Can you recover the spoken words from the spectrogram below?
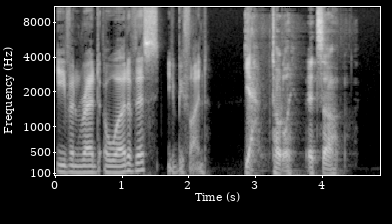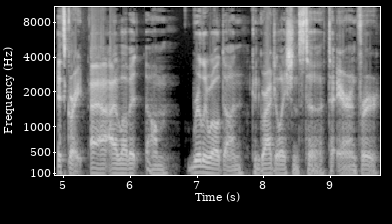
even read a word of this, you'd be fine. Yeah, totally. It's uh, it's great. I, I love it. Um, really well done. Congratulations to to Aaron for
